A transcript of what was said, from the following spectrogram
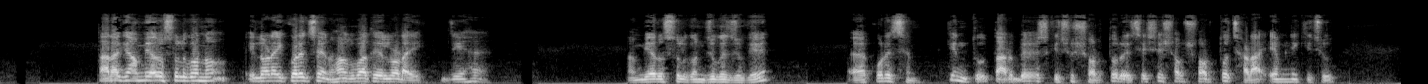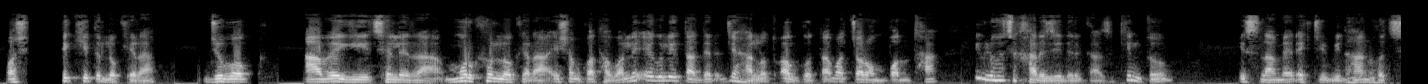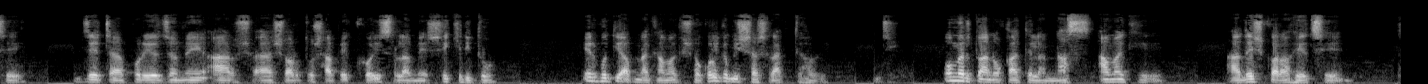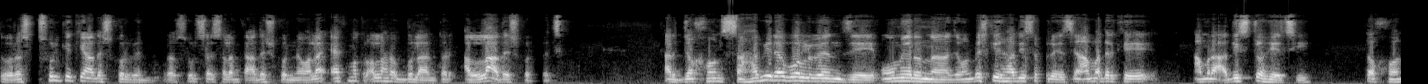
তার আগে আম্বিয়া রসুলগণ এই লড়াই করেছেন, হক বাতের লড়াই। জি হ্যাঁ। আম্বিয়া রসুলগণ যুগে যুগে করেছেন। কিন্তু তার বেশ কিছু শর্ত রয়েছে। সেসব শর্ত ছাড়া এমনি কিছু অশিক্ষিত লোকেরা, যুবক আবেগী ছেলেরা, মূর্খ লোকেরা এসব কথা বলে, এগুলি তাদের যে হালত অজ্ঞতা বা চরমপন্থা এগুলো হচ্ছে খারেজিদের কাজ। কিন্তু ইসলামের একটি বিধান হচ্ছে যেটা প্রয়োজনে আর শর্ত সাপেক্ষ ইসলামে স্বীকৃত। এর প্রতি আপনাকে, আমাকে সকলকে বিশ্বাস রাখতে হবে। জি। ওমের তো আনো কাতেলা নাস, আমাকে আদেশ করা হয়েছে তো রসুলকে কি আদেশ করবেন? রসুল সাল্লামকে আদেশ করনেওয়ালা একমাত্র আল্লাহ রব্বুল্লাহ আল্লাহ আদেশ করেছে। আর যখন সাহাবিরা বলবেন যে, ওমের না, যেমন বেশ কিছু হাদিস রয়েছে, আমাদেরকে আমরা আদিষ্ট হয়েছি, তখন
